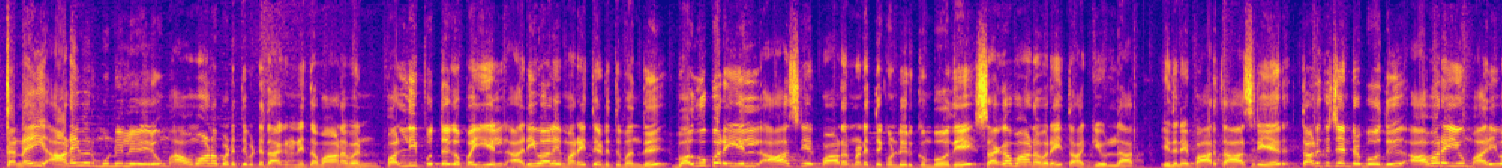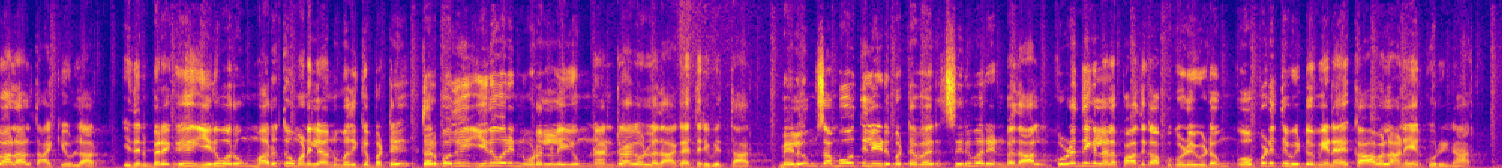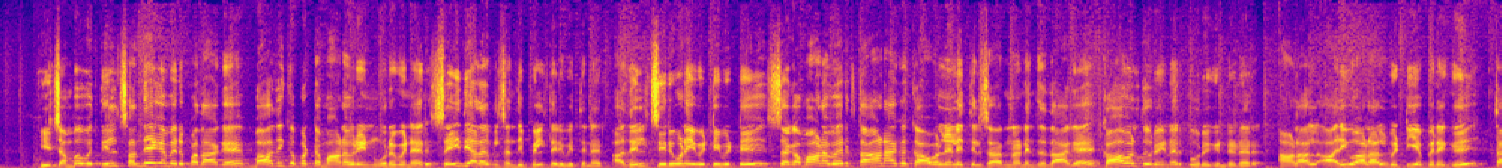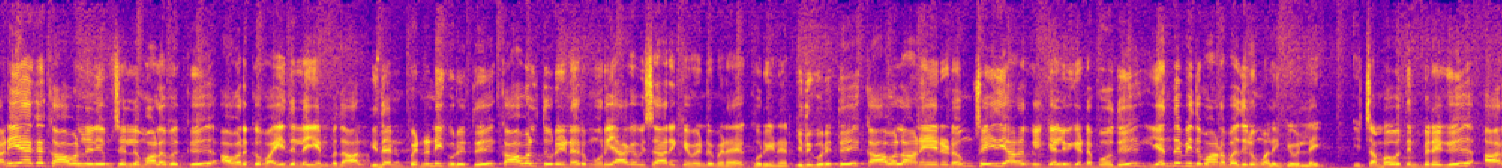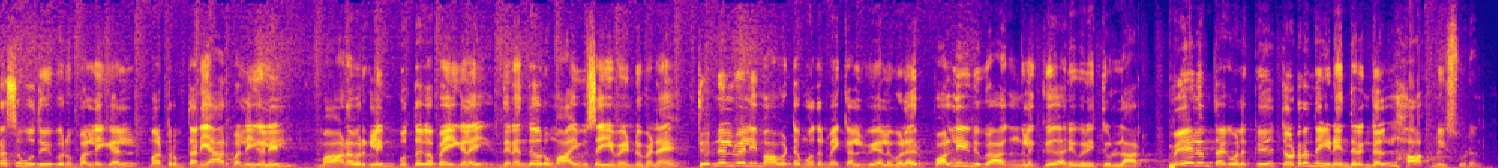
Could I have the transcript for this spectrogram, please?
தன்னை அனைவர் முன்னிலையிலும் அவமானப்படுத்தி விட்டதாக நினைத்த மாணவன் பள்ளி புத்தக பையில் அறிவாலை மறைத்து எடுத்து வந்து வகுப்பறையில் ஆசிரியர் பாடம் நடத்திக் கொண்டிருக்கும் போதே சக மாணவரை தாக்கியுள்ளார். இதனை பார்த்த ஆசிரியர் தடுக்க சென்ற போது அவரையும் அறிவாளால் தாக்கியுள்ளார். இதன் பிறகு இருவரும் மருத்துவமனையில் அனுமதிக்கப்பட்டு தற்போது இருவரின் உடல்நிலையும் நன்றாக உள்ளதாக தெரிவித்தார். மேலும் சம்பவத்தில் ஈடுபட்டவர் சிறுவர் என்பதால் குழந்தைகள் நல பாதுகாப்பு குழுவிடம் ஒப்படைத்து விட்டோம் என காவல் ஆணையர் கூறினார். இச்சம்பவத்தில் சந்தேகம் இருப்பதாக பாதிக்கப்பட்ட மாணவரின் உறவினர் செய்தியாளர்கள் சந்திப்பில் தெரிவித்தனர். அதில் சிறுவனை விட்டுவிட்டு சக மாணவர் தானாக காவல் நிலையத்தில் சரணடைந்ததாக காவல்துறையினர் கூறுகின்றனர். ஆனால் அறிவாளால் வெட்டிய பிறகு தனியாக காவல் நிலையம் செல்லும் அளவுக்கு அவருக்கு வயதில்லை என்பதால் இதன் பின்னணி குறித்து காவல்துறையினர் முறையாக விசாரிக்க வேண்டும் என கூறினர். இது குறித்து காவல் ஆணையரிடம் செய்தியாளர்கள் கேள்வி கேட்டபோது எந்த விதமான பதிலும் அளிக்கவில்லை. இச்சம்பவத்தின் பிறகு அரசு உதவி பெறும் பள்ளிகள் மற்றும் தனியார் பள்ளிகளில் மாணவர்களின் புத்தக பைகளை தினந்தோறும் ஆய்வு செய்ய வேண்டும் என திருநெல்வேலி மாவட்ட முதன்மை கல்வி அலுவலர் பள்ளி நிர்வாகங்களுக்கு அறிவுறுத்துள்ளார் மேலும் தகவலுக்கு தொடர்ந்து இணைந்திருங்கள் ஹாக் நியூஸுடன்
